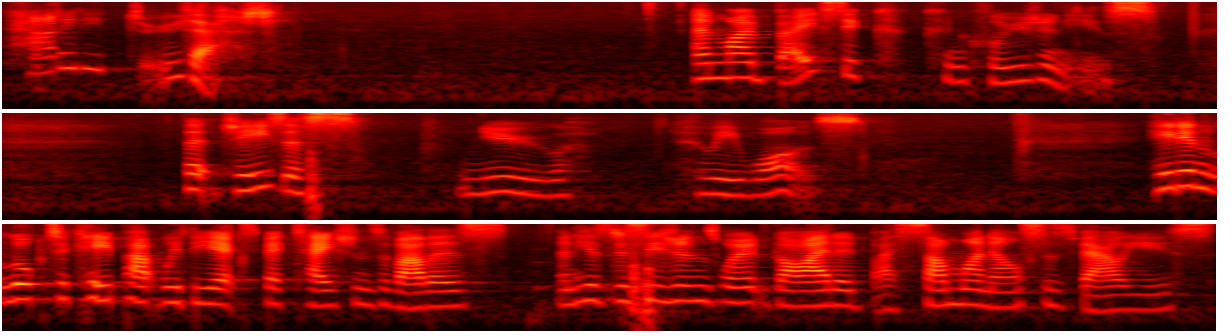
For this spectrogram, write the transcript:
how did he do that? And my basic conclusion is that Jesus knew who he was. He didn't look to keep up with the expectations of others, and his decisions weren't guided by someone else's values.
